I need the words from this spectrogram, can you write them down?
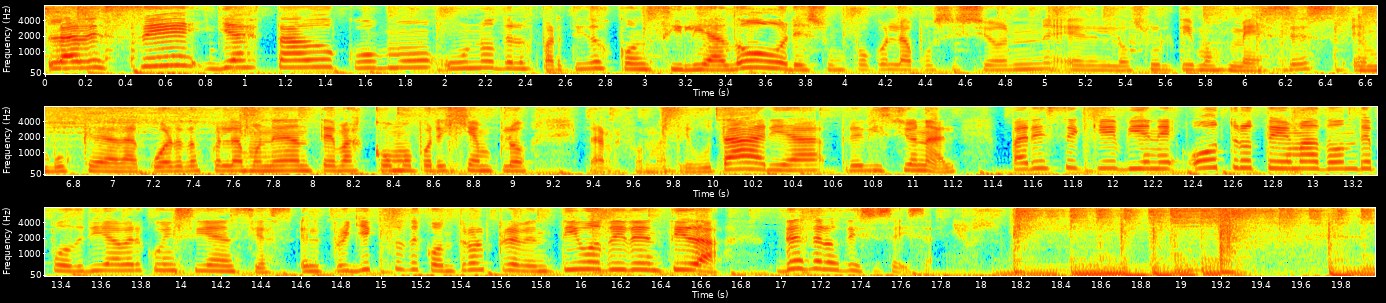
La DC ya ha estado como uno de los partidos conciliadores un poco en la oposición en los últimos meses, en búsqueda de acuerdos con la moneda en temas como, por ejemplo, la reforma tributaria, previsional. Parece que viene otro tema donde podría haber coincidencias, el proyecto de control preventivo de identidad desde los 16 años.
